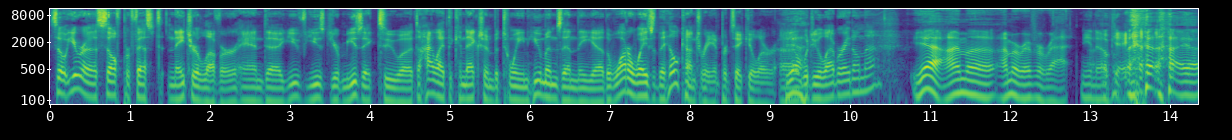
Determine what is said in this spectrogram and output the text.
So you're a self-professed nature lover, and uh, you've used your music to uh, to highlight the connection between humans and the uh, the waterways of the hill country in particular. Uh, Yeah. Would you elaborate on that? Yeah, I'm a I'm a river rat. You know. Okay. I uh,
